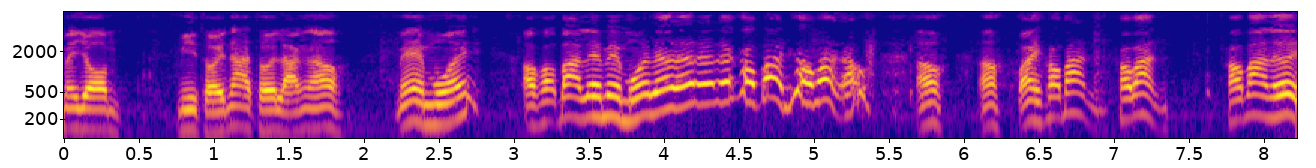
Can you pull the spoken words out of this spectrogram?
ไม่ยอม มีถอยหน้าถอยหลังเอาแม่หมวย เอาเข้าบ้านเลยแม่หมวยเร็วเร็วเร็วเร็วเข้าบ้านเข้าบ้านเอาเอาเอาไปเข้าบ้านเข้าบ้าน เข้าบ้านเลย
